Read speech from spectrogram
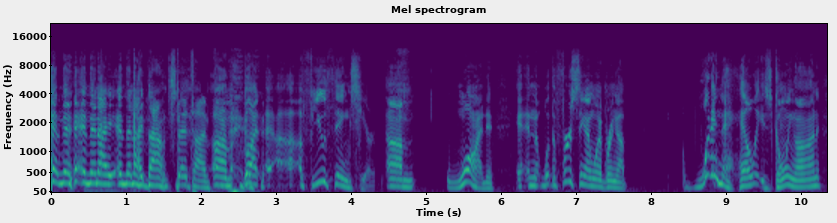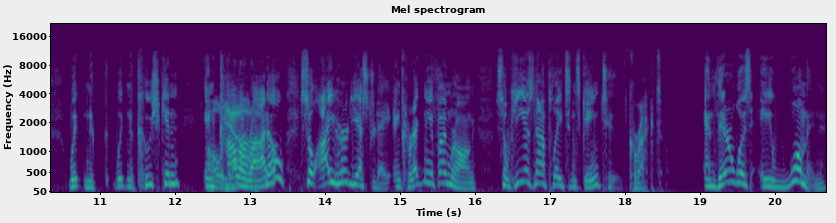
and then and then I and then I bounced. Bedtime. Um, but a, a, few things here. Um, one, and the, the first thing I want to bring up what in the hell is going on with with Nichushkin in oh, Colorado? Yeah. So I heard yesterday, and correct me if I'm wrong. So he has not played since Game Two. Correct. And there was a woman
